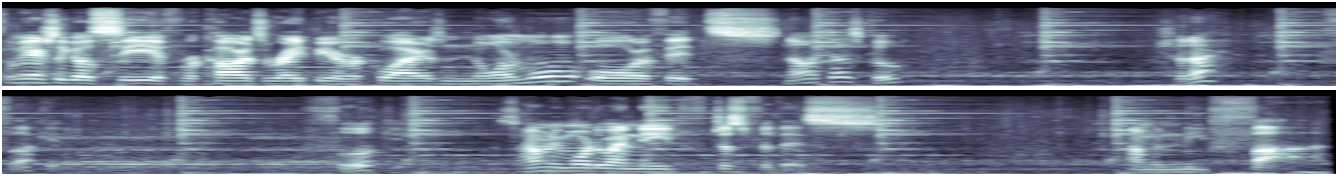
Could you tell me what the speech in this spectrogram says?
So let me actually go see if Ricard's rapier requires normal or if it's no, it does. Cool. Should I? Fuck it. Fuck it. So how many more do I need just for this? I'm gonna need five.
